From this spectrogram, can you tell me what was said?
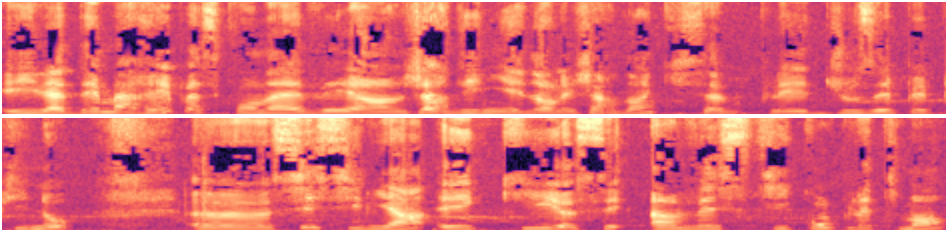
Et il a démarré parce qu'on avait un jardinier dans les jardins qui s'appelait Giuseppe Pino, euh, sicilien, et qui euh, s'est investi complètement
